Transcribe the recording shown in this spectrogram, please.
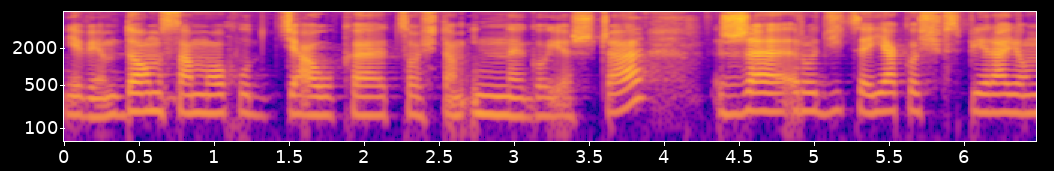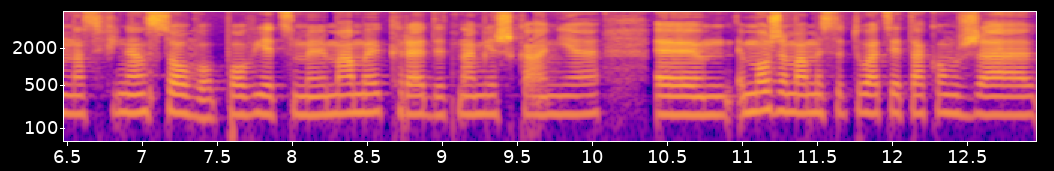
nie wiem, dom, samochód, działkę, coś tam innego jeszcze że rodzice jakoś wspierają nas finansowo. Powiedzmy, mamy kredyt na mieszkanie, może mamy sytuację taką, że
